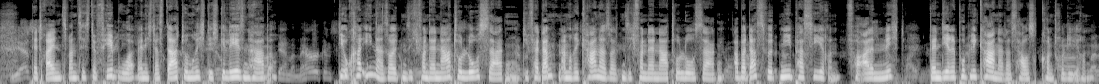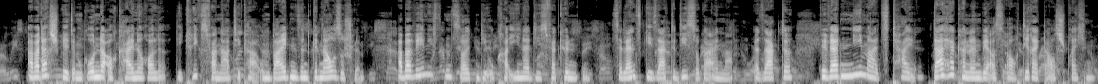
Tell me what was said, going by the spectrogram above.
Der 23. Februar, wenn ich das Datum richtig gelesen habe. Die Ukrainer sollten sich von der NATO lossagen, die verdammten Amerikaner sollten sich von der NATO lossagen, aber das wird nie passieren, vor allem nicht, wenn die Republikaner das Haus kontrollieren. Aber das spielt im Grunde auch keine Rolle. Die Kriegsfanatiker um Biden sind genauso schlimm. Aber wenigstens sollten die Ukrainer dies verkünden. Zelensky sagte dies sogar einmal. Er sagte, wir werden niemals Teil. Daher können wir es auch direkt aussprechen.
